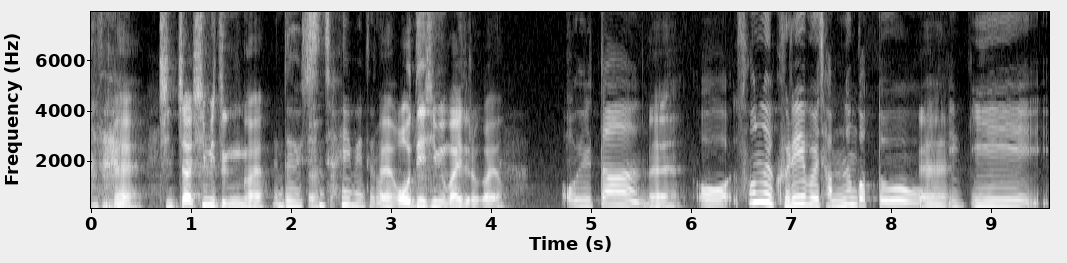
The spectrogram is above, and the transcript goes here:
네, 진짜 힘이 드는가요? 네, 진짜 힘이 네, 들어요. 어디에 힘이 많이 들어가요? 어, 일단 네. 어, 손을 그립을 잡는 것도 네. 이, 이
